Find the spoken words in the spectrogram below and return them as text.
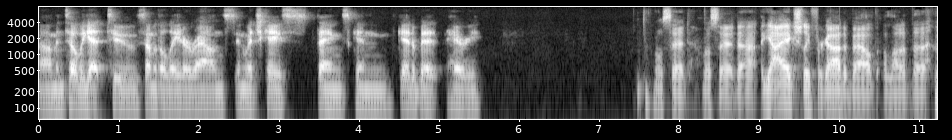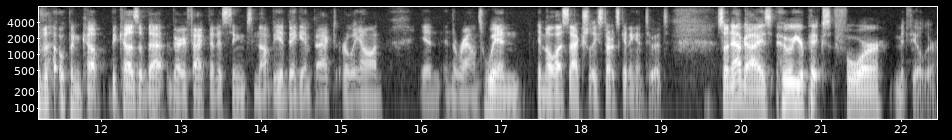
um, until we get to some of the later rounds, in which case things can get a bit hairy. Well said. Well said. Uh, yeah, I actually forgot about a lot of the, the Open Cup because of that very fact that it seems to not be a big impact early on in, in the rounds when MLS actually starts getting into it. So now, guys, who are your picks for midfielder?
